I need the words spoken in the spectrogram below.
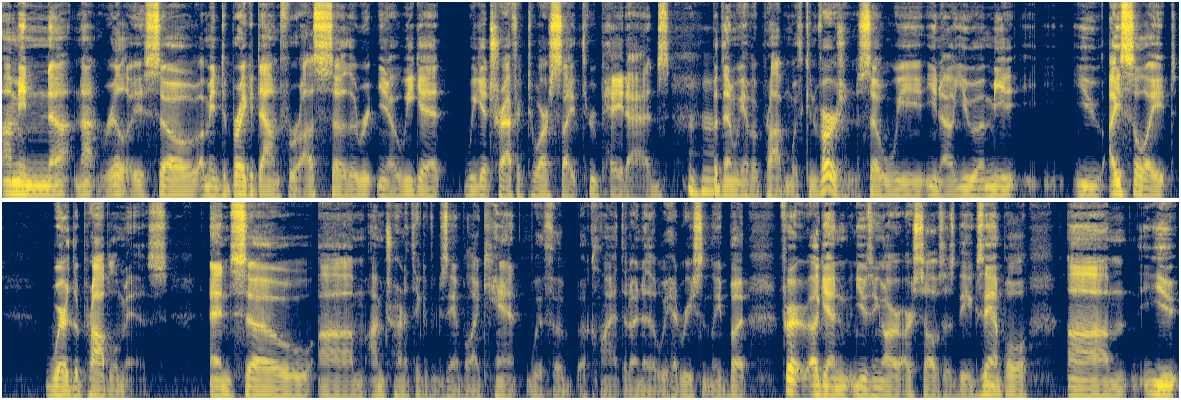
I mean, not not really. So, I mean, to break it down for us, so the you know we get we get traffic to our site through paid ads, but then we have a problem with conversion. So we you know you immediate you isolate where the problem is. And so um, I'm trying to think of an example. I can't with a, a client that I know that we had recently, but for again using our, ourselves as the example, um, you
